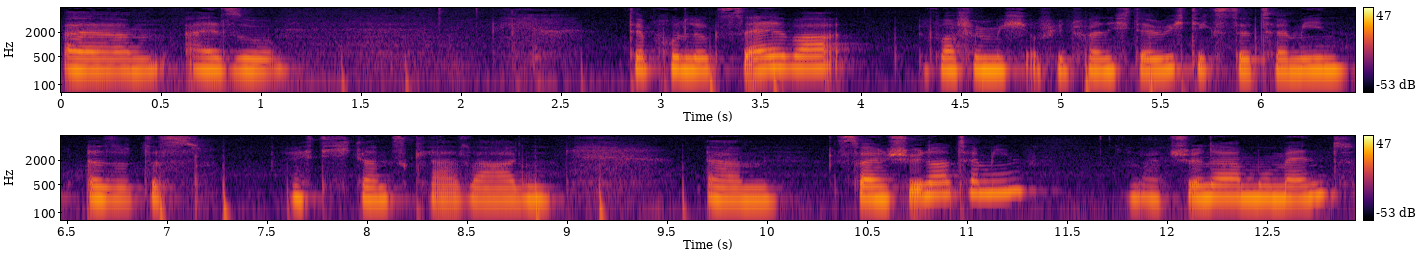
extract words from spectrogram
Ähm, also der Prolog selber war für mich auf jeden Fall nicht der wichtigste Termin. Also das möchte ich ganz klar sagen. Ähm, es war ein schöner Termin und ein schöner Moment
